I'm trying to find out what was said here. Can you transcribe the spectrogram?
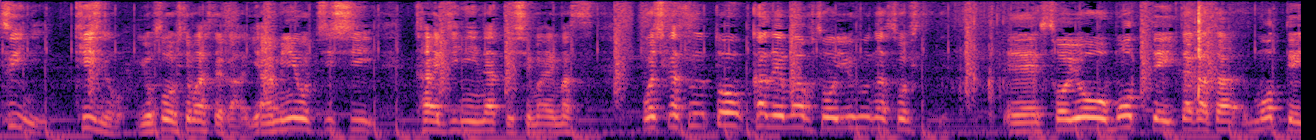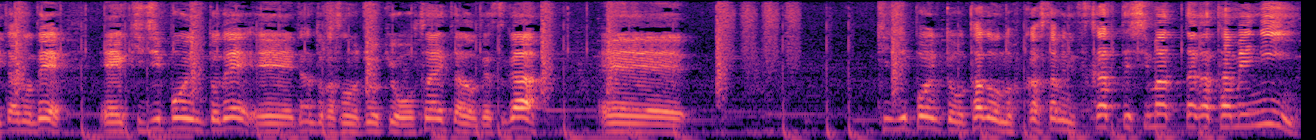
ついに記事の予想してましたが闇落ちし退治になってしまいます。もしかすると彼はそういうふうな素,、えー、素養を持っていた方持っていたので、えー、記事ポイントで、えー、なんとかその状況を抑えたのですが、えー、記事ポイントを太郎の復活ために使ってしまったがために、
